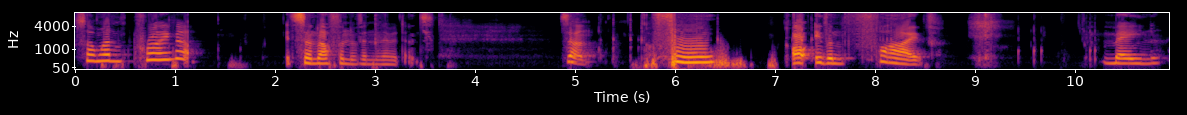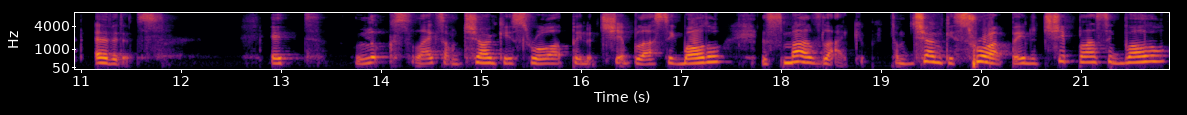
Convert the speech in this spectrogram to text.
Someone crying up. It's enough of an evidence. Then, four or even five main evidence. It looks like some junkies threw up in a cheap plastic bottle. It smells like some junkies threw up in a cheap plastic bottle.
